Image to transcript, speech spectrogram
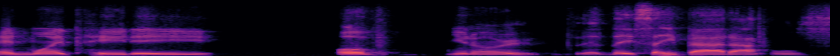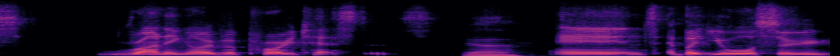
NYPD of you know they say bad apples running over protesters, Yeah. and but you also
